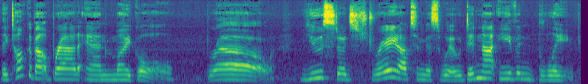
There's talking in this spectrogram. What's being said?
They talk about Brad and Michael. Bro, you stood straight up to Miss Wu, did not even blink.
